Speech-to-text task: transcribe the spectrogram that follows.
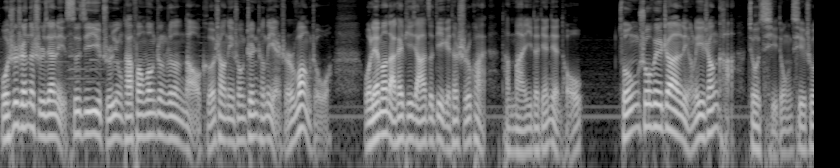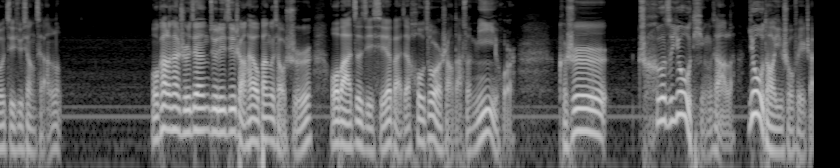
我失神的时间里，司机一直用他方方正正的脑壳上那双真诚的眼神望着我。我连忙打开皮夹子，递给他十块，他满意的点点头。从收费站领了一张卡，就启动汽车继续向前了。我看了看时间，距离机场还有半个小时。我把自己鞋摆在后座上，打算眯一会儿。可是车子又停下了，又到一收费站。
